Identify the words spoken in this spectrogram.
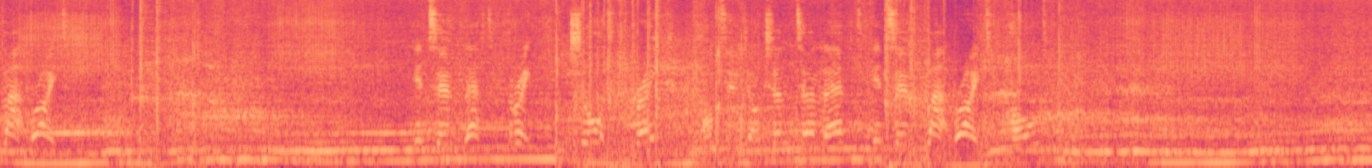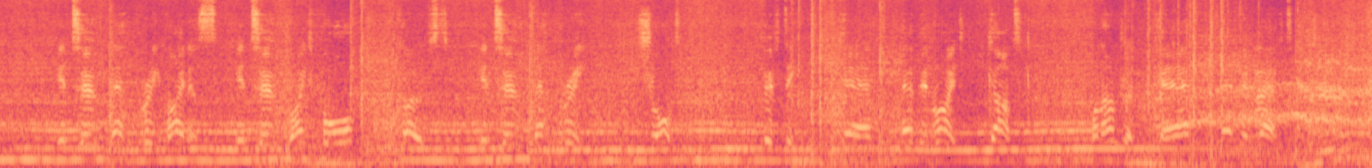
flat right, into left three, short, brake, onto junction, turn left, into flat right, hold, into left three minus, into right four, closed, into left three, short, 50, care, hairpin right, cut, 100, care, hairpin left,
